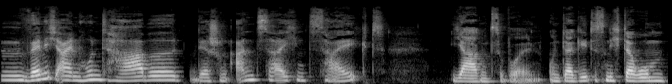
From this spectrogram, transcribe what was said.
Wenn ich einen Hund habe, der schon Anzeichen zeigt, jagen zu wollen. Und da geht es nicht darum,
